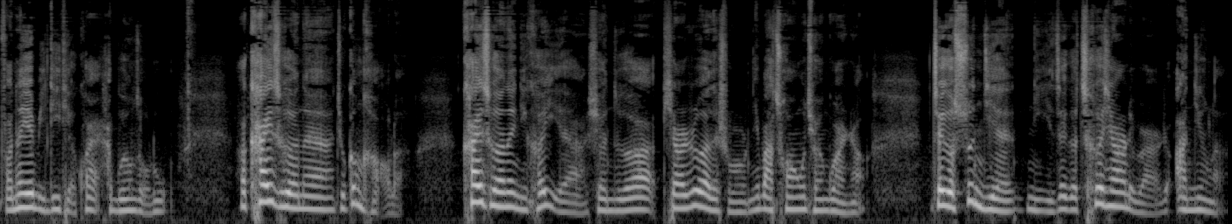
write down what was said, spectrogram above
反正也比地铁快，还不用走路。那，开车呢就更好了。开车呢，你可以选择天热的时候，你把窗户全关上，这个瞬间你这个车厢里边就安静了，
